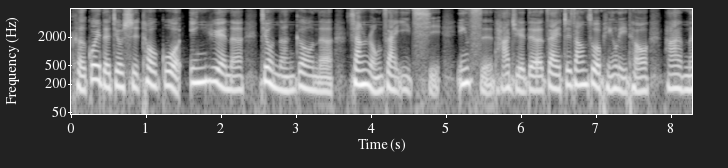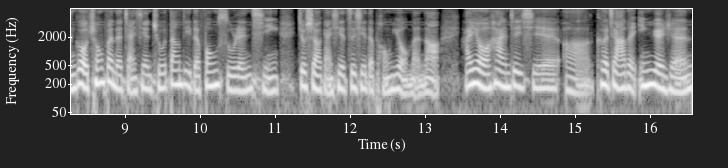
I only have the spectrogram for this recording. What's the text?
可贵的就是透过音乐呢就能够呢相融在一起。因此，他觉得在这张作品里头，他能够充分的展现出当地的风俗人情，就是要感谢这些的朋友们啊，还有和这些呃客家的音乐人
